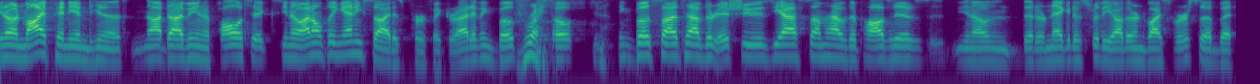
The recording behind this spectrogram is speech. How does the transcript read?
you know, in my opinion, you know, not diving into politics, you know, I don't think any side is perfect, right? I think both Right. both. I think both sides have their issues. Yeah, some have their positives, you know, that are negatives for the other, and vice versa. But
